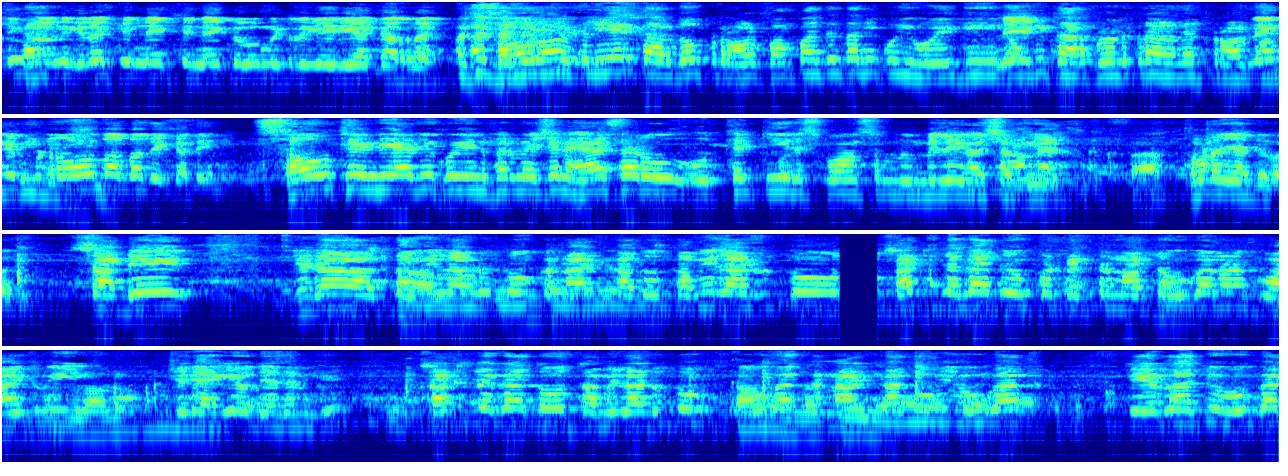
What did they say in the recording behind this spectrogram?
ਕਰਨਗੇ ਨਾ ਕਿੰਨੇ ਕਿੰਨੇ ਕਿਲੋਮੀਟਰ ਏਰੀਆ ਕਰਨਾ ਹੈ। ਅੱਛਾ ਡੱਲੇਵਾਲ ਕਲੀਅਰ ਕਰ ਦਿਓ ਪੈਟਰੋਲ ਪੰਪਾਂ ਤੇ ਤਾਂ ਨਹੀਂ ਕੋਈ ਹੋਏਗੀ ਕਿਉਂਕਿ ਕਾਰਪੋਰੇਟ ਘਰਾਣੇ ਦੇ ਪੈਟਰੋਲ ਨਹੀਂ ਪੰਪ ਨਹੀਂ ਪੈਟਰੋਲ ਬਾਬਾ ਦੇ ਕਦੇ ਨਹੀਂ। ਸਾਊਥ ਇੰਡੀਆ ਦੀ ਕੋਈ ਇਨਫੋਰਮੇਸ਼ਨ ਹੈ ਸਰ ਉੱਥੇ ਕੀ ਰਿਸਪੌਂਸ ਮਿਲੇਗਾ ਸ਼ਬੀਰ ਥੋੜਾ ਜਿਹਾ ਦੇ ਬਾਰੇ। ਸਾਡੇ ਜਿਹੜਾ ਤਮਿਲਨਾਡੂ ਤੋਂ ਕਰਨਾਟਕਾ ਤੋਂ ਤਮਿਲਨਾਡੂ ਤੋਂ 60 ਜਗ੍ਹਾ ਦੇ ਉੱਪਰ ਟਰੈਕਟਰ ਮਾਰਚ ਹੋਊਗਾ ਉਹਨਾਂ ਨੇ ਪੁਆਇੰਟ ਵੀ ਜਿਹੜੇ ਹੈਗੇ ਉਹ ਦੇ ਦੇਣਗੇ। 60 ਜਗ੍ਹਾ ਤੋਂ ਤਮਿਲਨਾਡੂ ਤੋਂ ਹੋਊਗਾ ਕਰਨਾਟਕਾ ਤੋਂ ਵੀ ਹੋਊਗਾ ਕੇਰਲਾ 'ਚ ਹੋਊਗਾ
